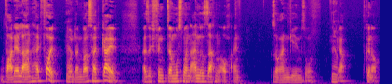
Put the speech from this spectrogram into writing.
war der Laden halt voll. Ja. Und dann war es halt geil. Also ich finde, da muss man andere Sachen auch ein, so rangehen, so. Ja, ja genau.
